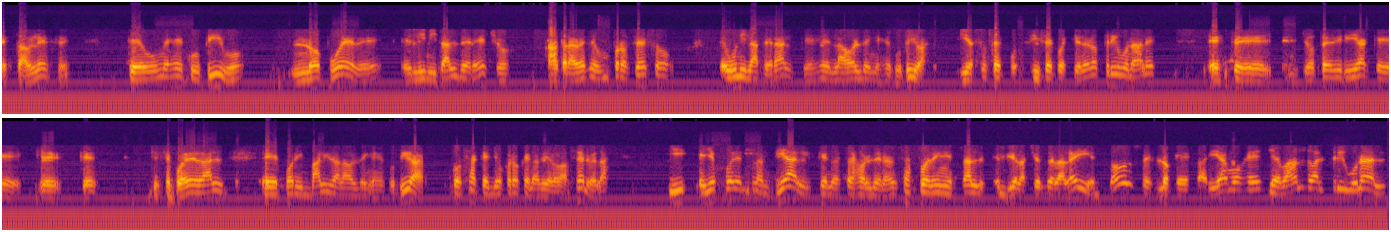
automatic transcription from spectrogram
establece que un ejecutivo no puede eh, limitar derechos a través de un proceso unilateral que es la orden ejecutiva. Y eso se, si se cuestiona en los tribunales este yo te diría que, que, que, se puede dar eh, por inválida la orden ejecutiva cosa que yo creo que nadie lo va a hacer verdad y ellos pueden plantear que nuestras ordenanzas pueden estar en violación de la ley. Entonces lo que estaríamos es llevando al tribunal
